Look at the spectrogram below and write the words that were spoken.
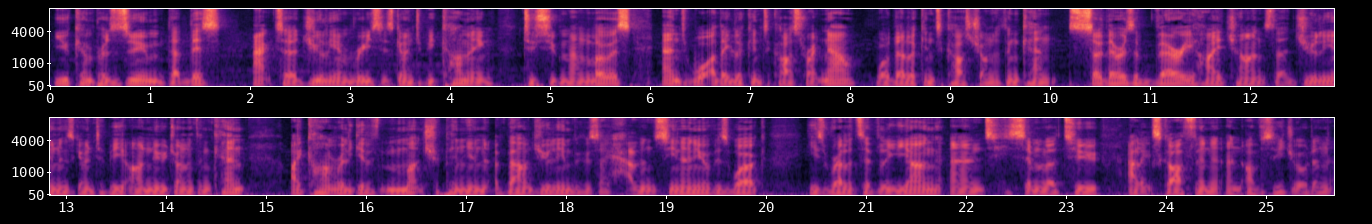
you can presume that this actor Julian Reese is going to be coming to Superman Lois. And what are they looking to cast right now? Well, they're looking to cast Jonathan Kent. So there is a very high chance that Julian is going to be our new Jonathan Kent. I can't really give much opinion about Julian because I haven't seen any of his work. He's relatively young and he's similar to Alex Garfin and obviously Jordan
